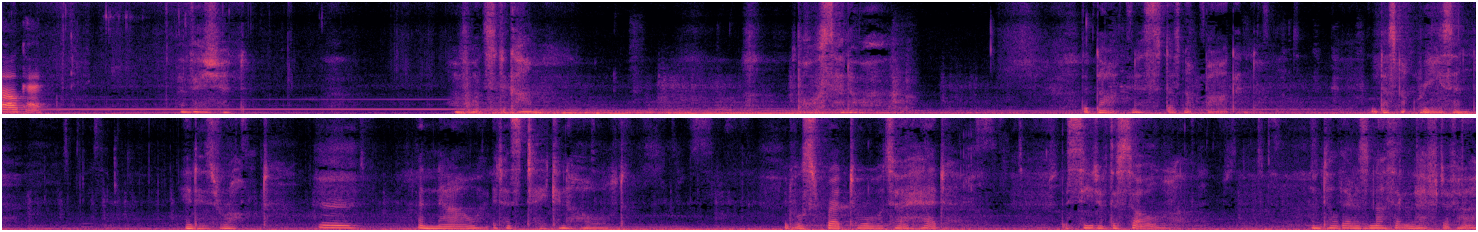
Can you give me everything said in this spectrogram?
Oh, okay. A vision of what's to come. Poor Senua. The darkness does not bargain, it does not reason. It is rot. Hmm. And now it has taken hold. It will spread towards her head, the seat of the soul, until there is nothing left of her.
